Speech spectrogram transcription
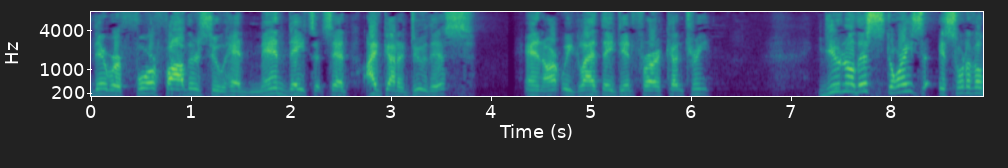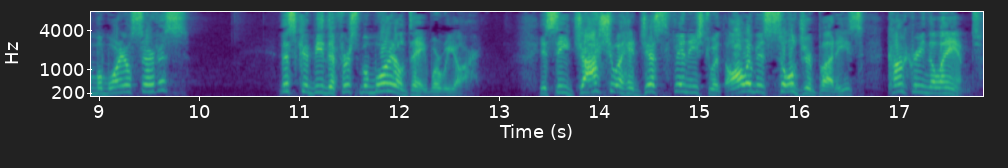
there were forefathers who had mandates that said, I've got to do this. And aren't we glad they did for our country? You know this story is sort of a memorial service? This could be the first Memorial Day where we are. You see, Joshua had just finished with all of his soldier buddies conquering the land.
